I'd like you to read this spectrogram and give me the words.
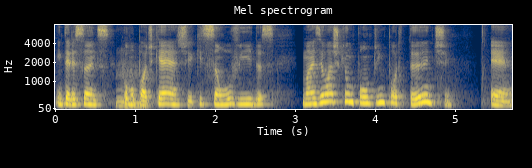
interessantes, uhum. como podcast, que são ouvidas. Mas eu acho que um ponto importante é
